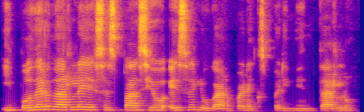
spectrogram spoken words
y poder darle ese espacio, ese lugar para experimentarlo.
